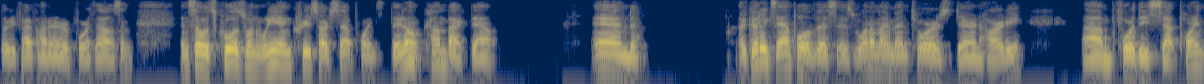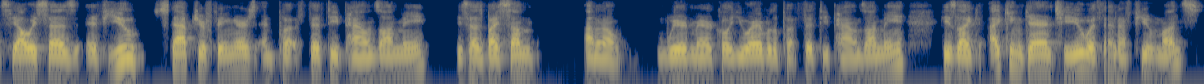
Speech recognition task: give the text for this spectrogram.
3,500 or 4,000. And so what's cool is when we increase our set points, they don't come back down. And a good example of this is one of my mentors, Darren Hardy um, for these set points. He always says, if you snapped your fingers and put 50 pounds on me, he says, by some, I don't know, weird miracle, you were able to put 50 pounds on me. He's like, I can guarantee you within a few months,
